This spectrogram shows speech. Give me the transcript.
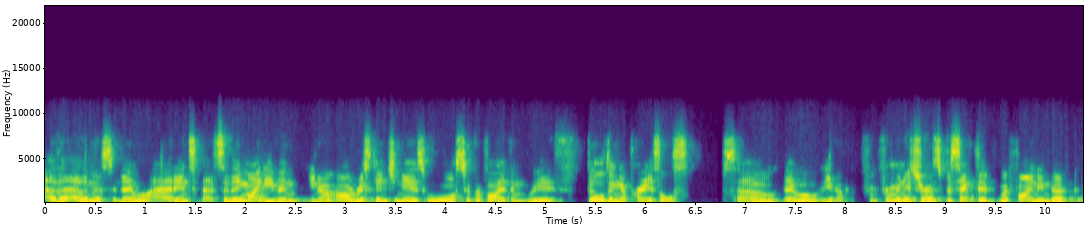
other elements that they will add into that. So they might even, you know, our risk engineers will also provide them with building appraisals. So they will, you know, from, from an insurance perspective, we're finding that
